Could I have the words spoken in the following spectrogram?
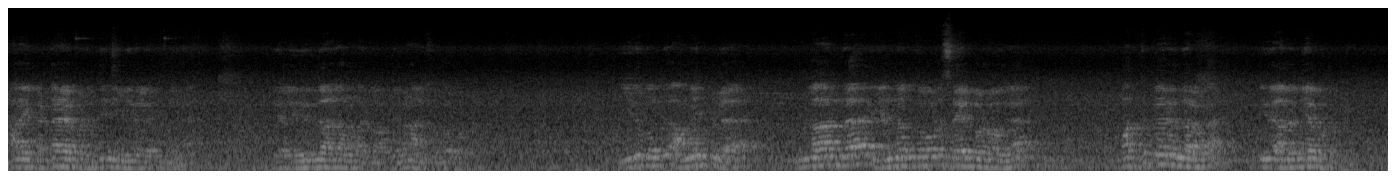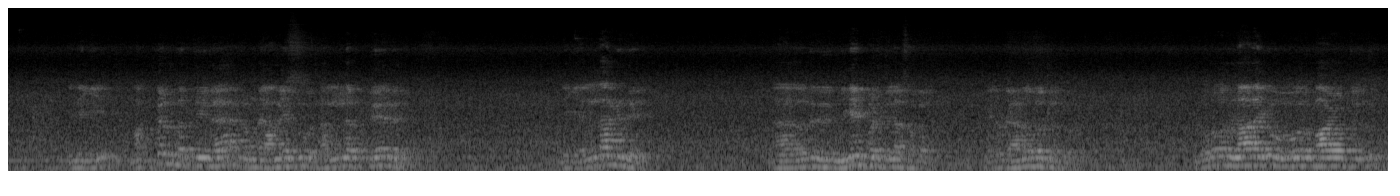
யாரை கட்டாயப்படுத்தி நீங்கள் இதில் இருந்தீங்க இதில் இருந்தால் தான் நடக்கும் அப்படின்னு நான் சொல்ல போகிறேன் இது வந்து அமைப்பில் உள்ளார்ந்த எண்ணத்தோடு செயல்படுறவங்க பத்து பேர் இருந்தால் கூட இது அருமையாக கொடுக்கும். இன்னைக்கு மக்கள் மத்தியில் நம்முடைய அமைப்பு ஒரு நல்ல பேர். இன்னைக்கு எல்லாருக்கும் தெரியும். நான் அதை வந்து மிகைப்படுத்திலாம் சொல்கிறேன் என்னுடைய அனுபவத்தில் சொல்கிறேன் ஒரு ஒரு நாளைக்கும் ஒவ்வொரு மாவட்டத்துக்கும்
